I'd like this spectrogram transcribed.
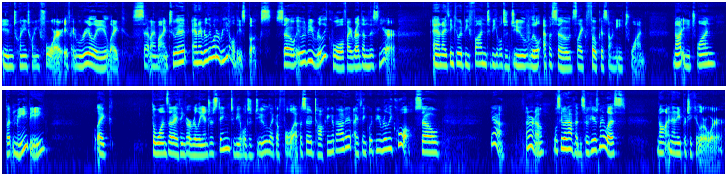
in 2024 if I really like set my mind to it. And I really want to read all these books. So it would be really cool if I read them this year. And I think it would be fun to be able to do little episodes like focused on each one. Not each one, but maybe like the ones that I think are really interesting to be able to do like a full episode talking about it, I think would be really cool. So, yeah, I don't know. We'll see what happens. So, here's my list, not in any particular order.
